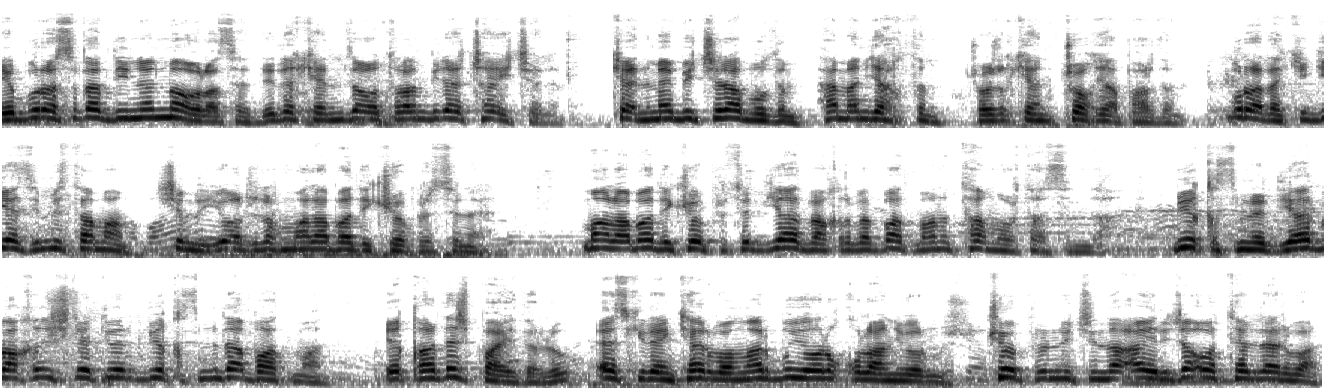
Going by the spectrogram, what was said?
E burası da dinlenme olası. Dedik kendimize oturan birer çay içelim. Kendime bir çıra buldum. Hemen yaktım. Çocukken çok yapardım. Buradaki gezimiz tamam. Şimdi yolculuk Malabadi Köprüsü'ne. Malabadi Köprüsü Diyarbakır ve Batman'ın tam ortasında. Bir kısmını Diyarbakır işletiyor, bir kısmını da Batman. E kardeş payıdır lu. Eskiden kervanlar bu yolu kullanıyormuş. Köprünün içinde ayrıca oteller var.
